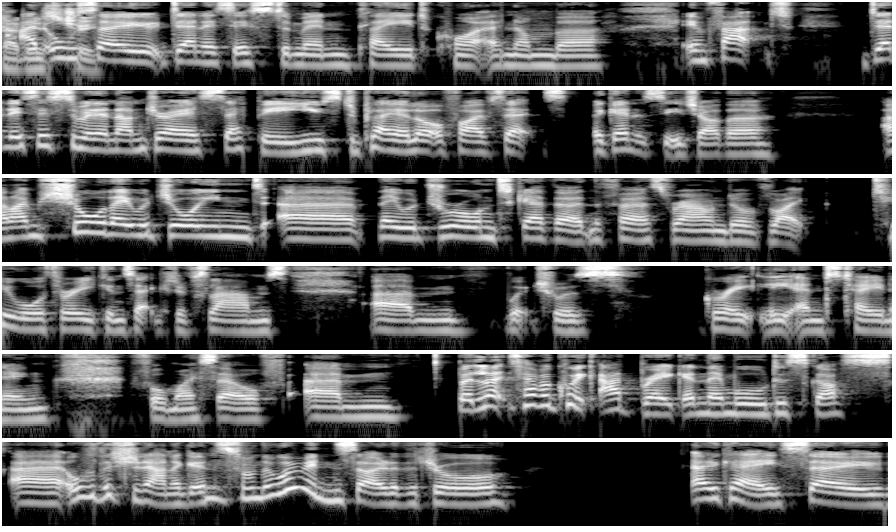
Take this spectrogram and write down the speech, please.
that and is true. also, Dennis Istomin played quite a number. In fact, Dennis Istomin and Andreas Seppi used to play a lot of five sets against each other. And I'm sure they were joined, uh, they were drawn together in the first round of like two or three consecutive slams, um, which was greatly entertaining for myself. Um, but let's have a quick ad break and then we'll discuss uh, all the shenanigans from the women's side of the draw. Okay, so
